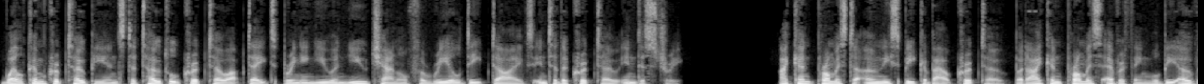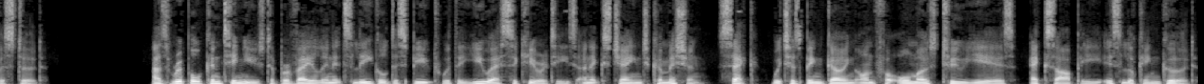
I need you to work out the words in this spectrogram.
Welcome Cryptopians to Total Crypto Updates bringing you a new channel for real deep dives into the crypto industry. I can't promise to only speak about crypto, but I can promise everything will be overstood. As Ripple continues to prevail in its legal dispute with the U.S. Securities and Exchange Commission, SEC, which has been going on for almost two years, XRP is looking good.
